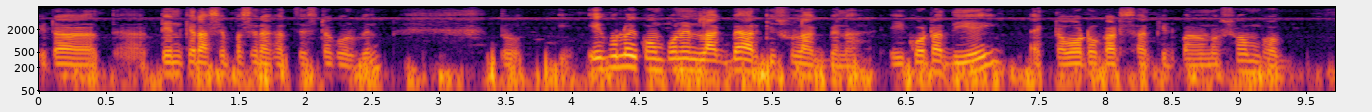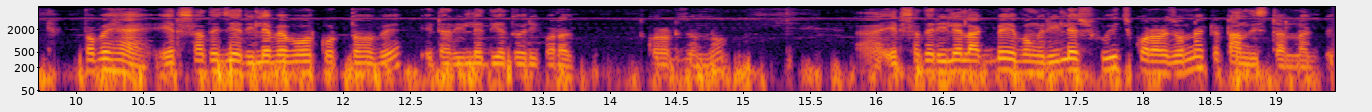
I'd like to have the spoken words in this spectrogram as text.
এটা টেনকের আশেপাশে রাখার চেষ্টা করবেন। তো এগুলোই কম্পোনেন্ট লাগবে, আর কিছু লাগবে না। এই কটা দিয়েই একটা অটো কাট সার্কিট বানানো সম্ভব। তবে হ্যাঁ এর সাথে যে রিলে ব্যবহার করতে হবে, এটা রিলে দিয়ে তৈরি করা, করার জন্য। এর সাথে রিলে লাগবে এবং রিলে সুইচ করার জন্য একটা ট্রানজিস্টার লাগবে।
